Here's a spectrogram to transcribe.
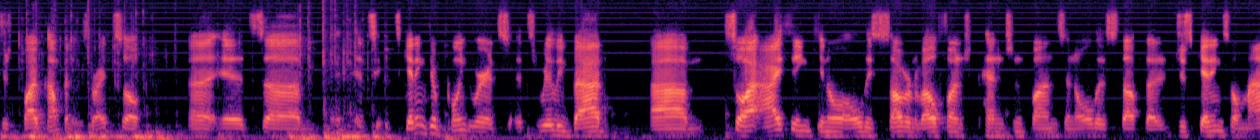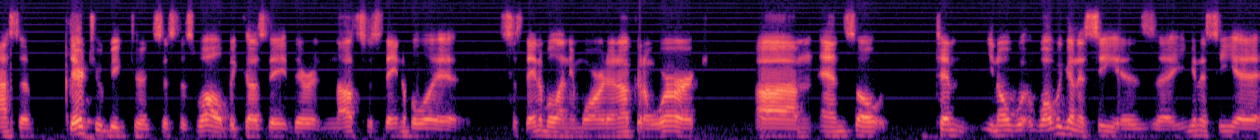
just five companies, right? So uh, it's um, it's it's getting to a point where it's it's really bad. Um, so I, I, think you know all these sovereign wealth funds, pension funds, and all this stuff that are just getting so massive, they're too big to exist as well because they they're not sustainable uh, sustainable anymore. They're not going to work, um, and so Tim, you know w- what we're going to see is uh, you're going to see a,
